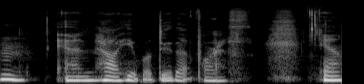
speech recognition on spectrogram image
Mm. and how he will do that for us. Yeah.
